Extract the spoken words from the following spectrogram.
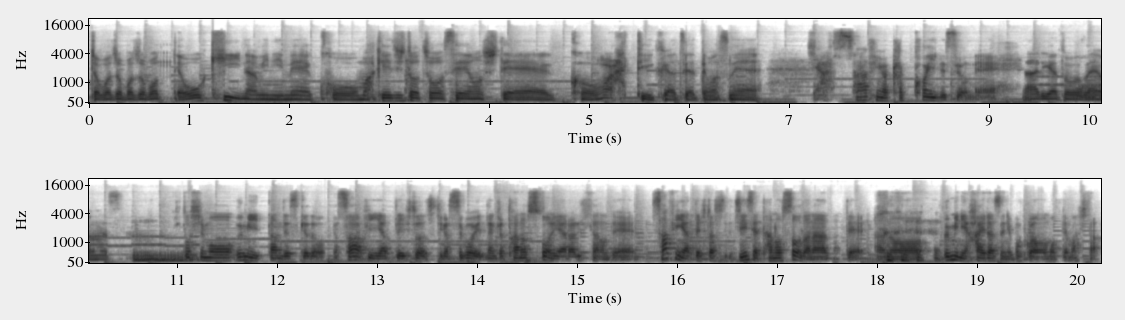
ジョボジョボジョボって大きい波にね、こう負けじと挑戦をして、こうわーっていくやつやってますね。いやサーフィンはかっこいいですよね。ありがとうございます。うん。今年も海行ったんですけどサーフィンやってる人たちがすごいなんか楽しそうにやられてたのでサーフィンやってる人たちって人生楽しそうだなってあの 海に入らずに僕は思ってました。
